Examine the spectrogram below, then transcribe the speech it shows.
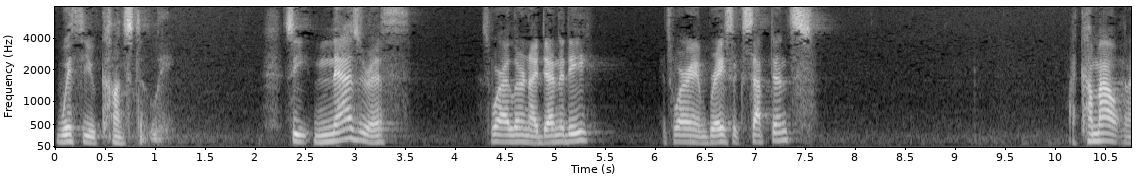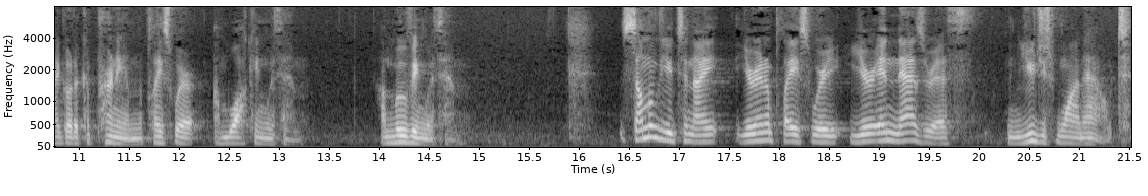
with you constantly. See, Nazareth is where I learn identity, it's where I embrace acceptance. I come out and I go to Capernaum, the place where I'm walking with Him, I'm moving with Him. Some of you tonight, you're in a place where you're in Nazareth and you just want out.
